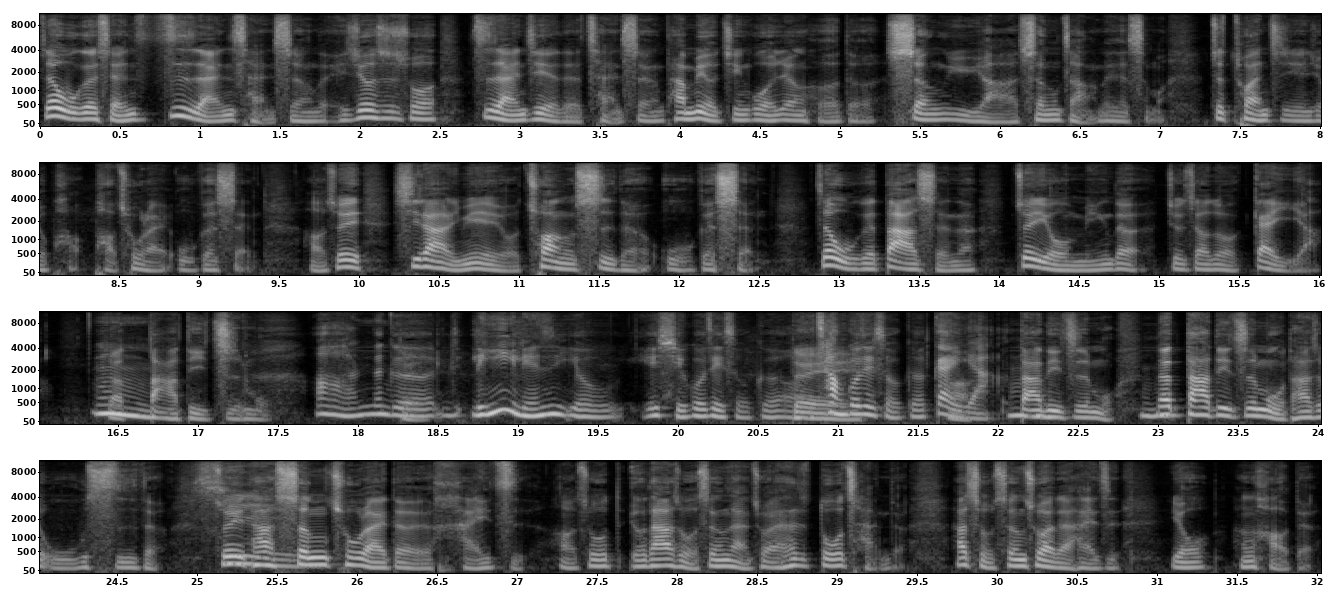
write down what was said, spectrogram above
这五个神自然产生的，也就是说，自然界的产生，它没有经过任何的生育啊、生长那个什么，就突然之间就跑跑出来五个神。好，所以希腊里面有创世的五个神。这五个大神呢，最有名的就叫做盖亚，叫大地之母、嗯、啊。那个林忆莲有也写过这首歌，对，唱过这首歌《盖亚》啊。大地之母，嗯、那大地之母她是无私的，所以她生出来的孩子啊，说由她所生产出来，她是多产的，她所生出来的孩子有很好的。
